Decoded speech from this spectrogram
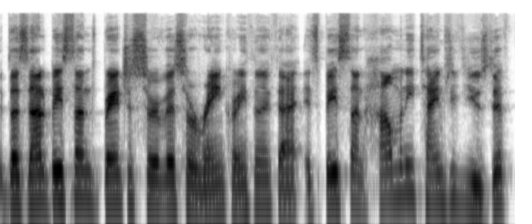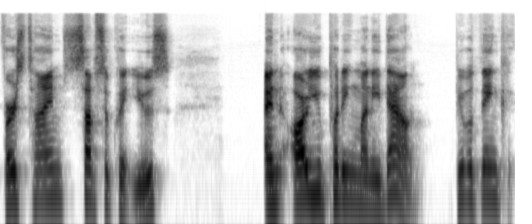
It does not based on branch of service or rank or anything like that. It's based on how many times you've used it, first time, subsequent use, and are you putting money down? People think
